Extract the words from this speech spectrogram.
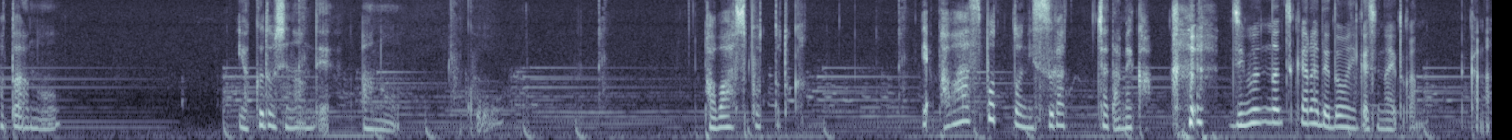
あとあの厄年なんであのこうパワースポットとか。いやパワースポットにすがっちゃダメか。自分の力でどうにかしないとかかな。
